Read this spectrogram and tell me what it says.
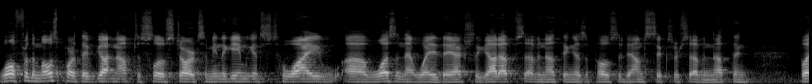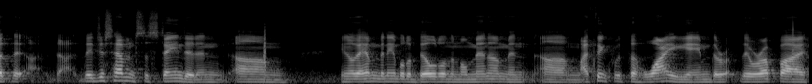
Well, for the most part, they've gotten off to slow starts. I mean, the game against Hawaii uh, wasn't that way. They actually got up 7 nothing as opposed to down 6 or 7 nothing. But they, they just haven't sustained it. And, um, you know, they haven't been able to build on the momentum. And um, I think with the Hawaii game, they were up by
